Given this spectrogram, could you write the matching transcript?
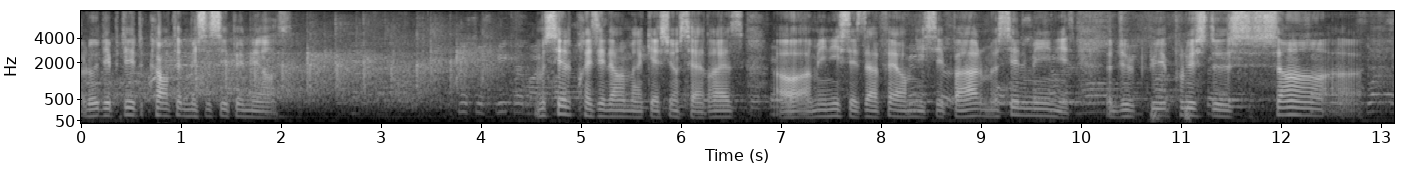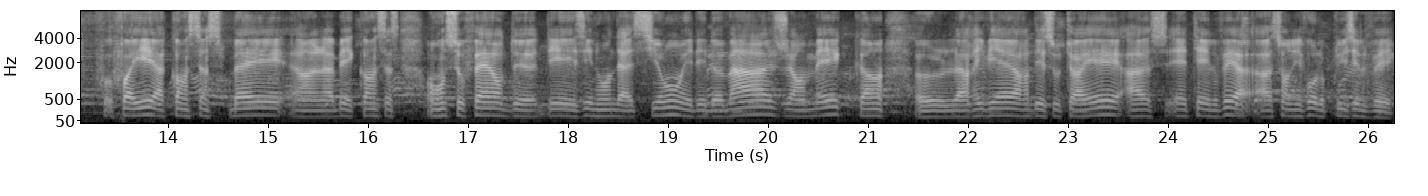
le député de Carlton, Mississippi Mills. Monsieur le Président, ma question s'adresse au ministre des Affaires municipales. Monsieur le ministre, depuis plus de 100 euh, foyers à Constance Bay, en la baie Constance, ont souffert de, des inondations et des dommages en mai quand euh, la rivière des Outaouais a été élevée à, son niveau le plus élevé.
